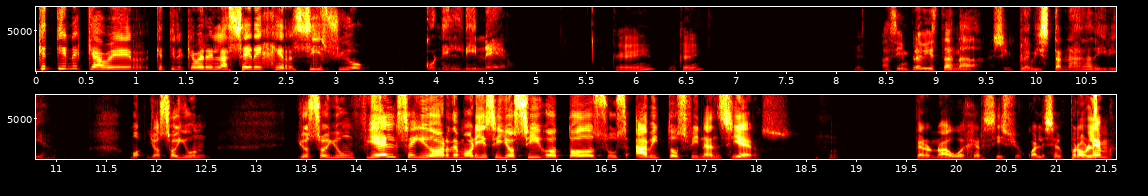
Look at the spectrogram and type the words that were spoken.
¿qué tiene que haber, qué tiene que ver el hacer ejercicio con el dinero? Ok, ok. Bien. A simple vista, nada. A simple vista nada, diría. Yo soy un, yo soy un fiel seguidor de Mauricio y yo sigo todos sus hábitos financieros, pero no hago ejercicio. ¿Cuál es el problema?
